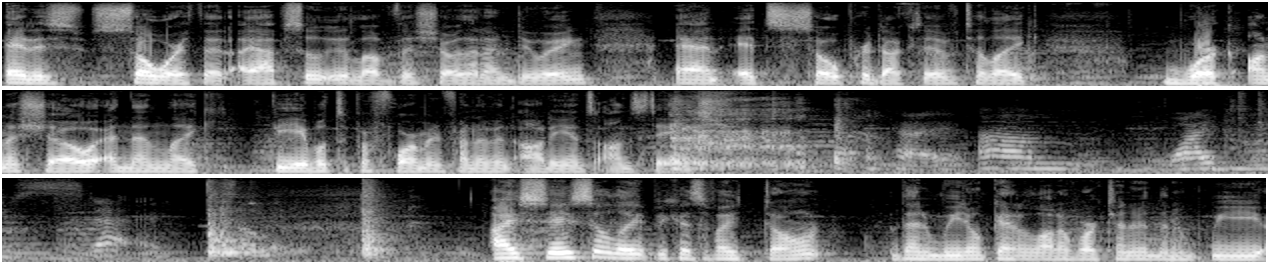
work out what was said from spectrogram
it is so worth it. I absolutely love the show that I'm doing, and it's so productive to like work on a show and then like be able to perform in front of an audience on stage. Okay. Um, why do you stay so late? I stay so late because if I don't, then we don't get a lot of work done, and then we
